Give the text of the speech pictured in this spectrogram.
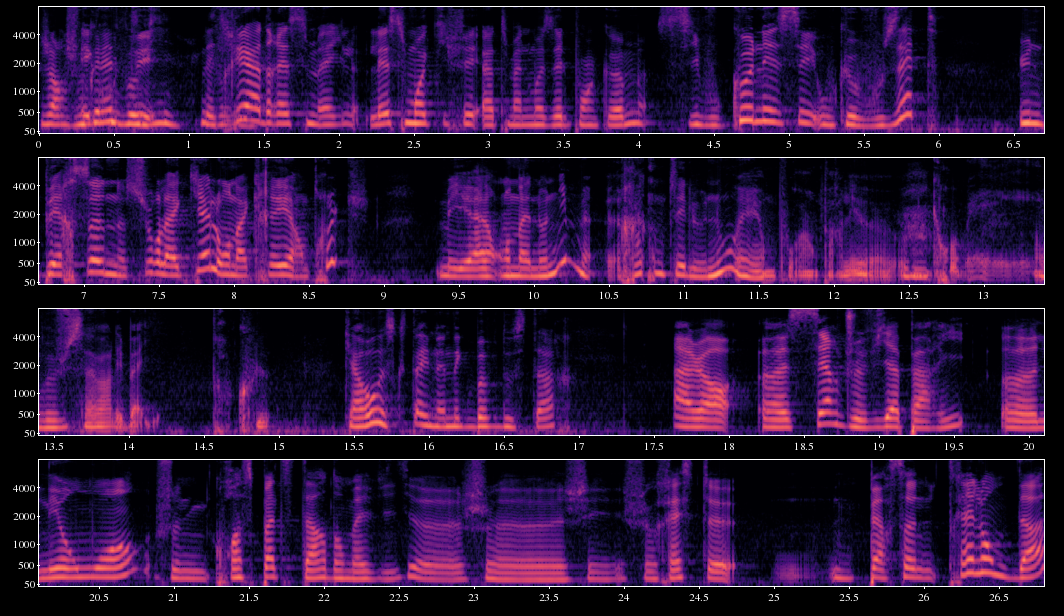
genre je veux connaître vos vies. Vraie adresse mail, laisse-moi kiffer at mademoiselle.com. Si vous connaissez ou que vous êtes une personne sur laquelle on a créé un truc, mais euh, en anonyme, racontez-le nous et on pourra en parler euh, au micro. On veut juste savoir les bails. Trop cool. Caro, est-ce que t'as une anecdote de star? Alors, euh, certes, je vis à Paris. euh, néanmoins, je ne croise pas de stars dans ma vie. je reste une personne très lambda.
